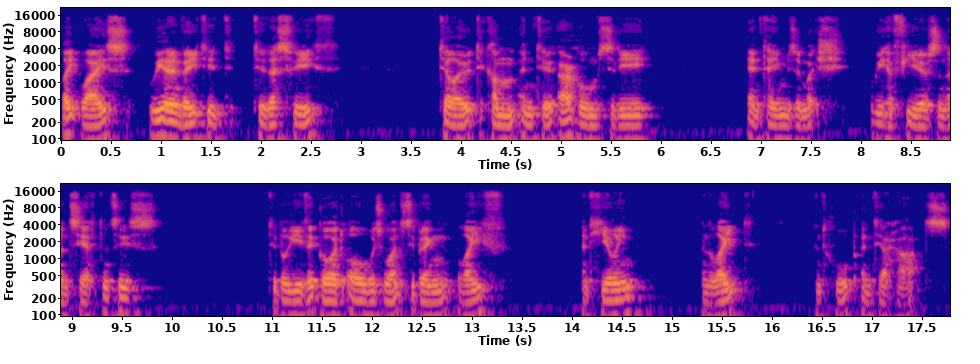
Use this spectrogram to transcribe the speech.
Likewise, we are invited to this faith to allow it to come into our homes today in times in which we have fears and uncertainties, to believe that God always wants to bring life and healing and light and hope into our hearts.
